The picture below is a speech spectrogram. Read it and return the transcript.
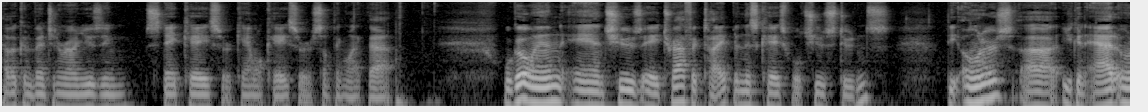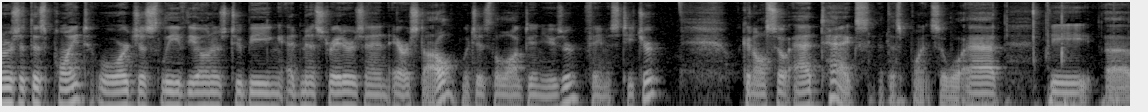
have a convention around using snake case or camel case or something like that. We'll go in and choose a traffic type. In this case, we'll choose students. The owners, uh, you can add owners at this point or just leave the owners to being administrators and Aristotle, which is the logged in user, famous teacher. We can also add tags at this point. So we'll add the uh,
